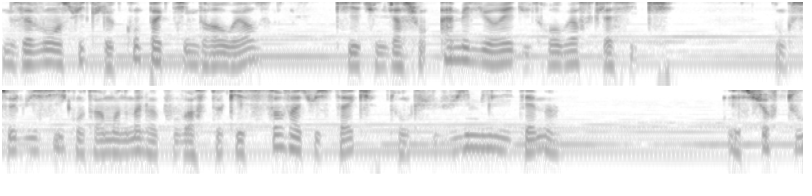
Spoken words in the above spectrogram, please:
Nous avons ensuite le compacting drawers, qui est une version améliorée du Drawers classique. Donc celui-ci, contrairement à normal, va pouvoir stocker 128 stacks, donc 8000 items. Et surtout,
